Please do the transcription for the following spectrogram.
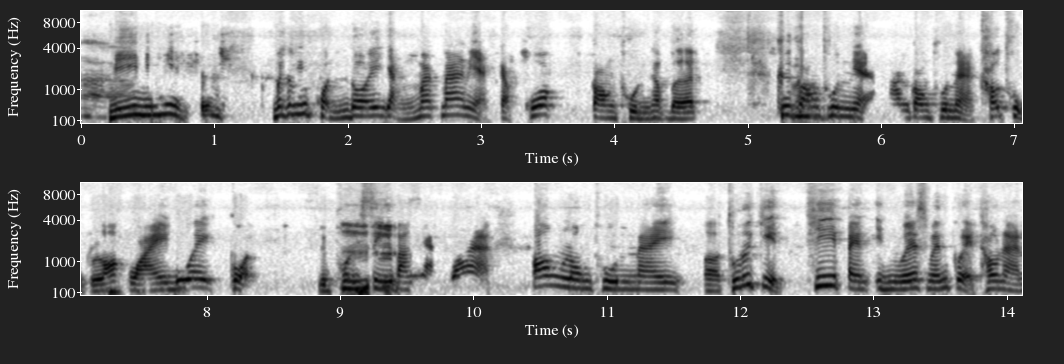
อ่ามีมีมันจะมีผลโดยอย่างมากๆเนี่ย กับพวกกองทุนครับเบิร์ตคือกองทุนเนี่ยทางกองทุนเนี่ยเขาถูกล็อกไว้ด้วยกฎหรือ policy บางอย่างว่าต้องลงทุนในธุรกิจที่เป็น investment grade เท่านั้น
